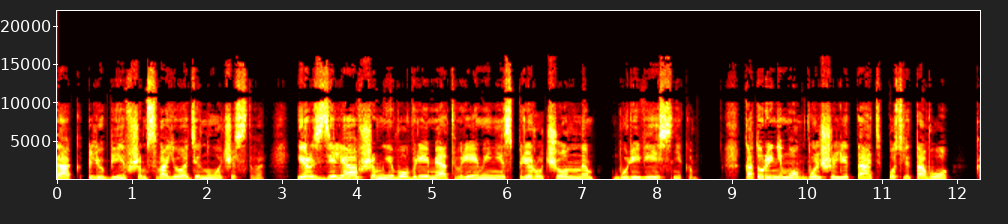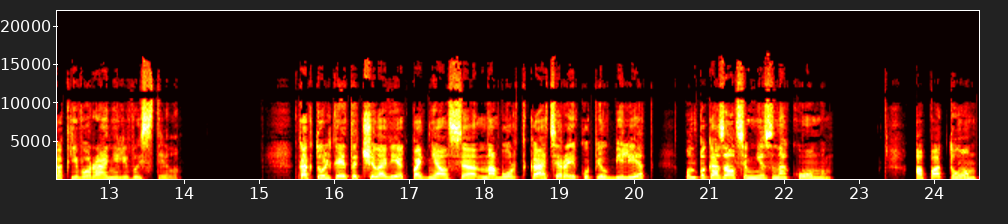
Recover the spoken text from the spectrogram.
так любившим свое одиночество и разделявшим его время от времени с прирученным буревестником, который не мог больше летать после того, как его ранили выстрелом. Как только этот человек поднялся на борт катера и купил билет, он показался мне знакомым. А потом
